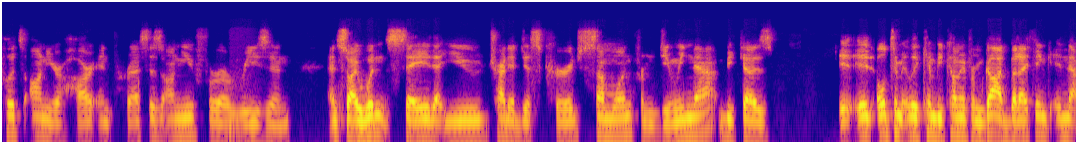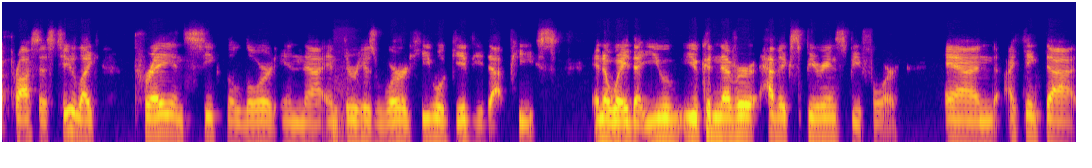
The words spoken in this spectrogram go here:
puts on your heart and presses on you for a reason. And so I wouldn't say that you try to discourage someone from doing that because it, it ultimately can be coming from God. But I think in that process too, like pray and seek the lord in that and through his word he will give you that peace in a way that you you could never have experienced before. And i think that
